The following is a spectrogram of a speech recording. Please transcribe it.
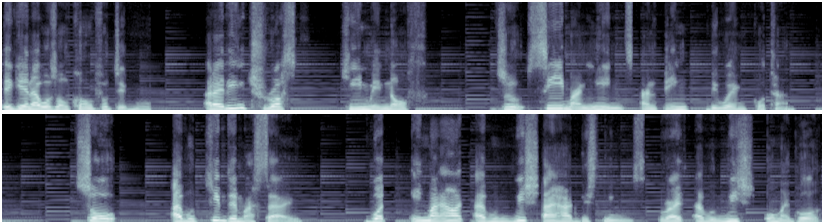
again, I was uncomfortable and I didn't trust Him enough to see my needs and think they were important. So I would keep them aside. But in my heart, I would wish I had these things, right? I would wish, oh my God,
